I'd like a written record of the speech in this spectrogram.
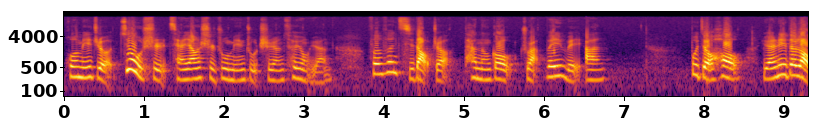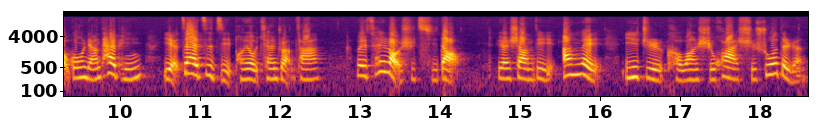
昏迷者就是前央视著名主持人崔永元，纷纷祈祷着他能够转危为安。不久后。袁立的老公梁太平也在自己朋友圈转发，为崔老师祈祷，愿上帝安慰医治渴望实话实说的人，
